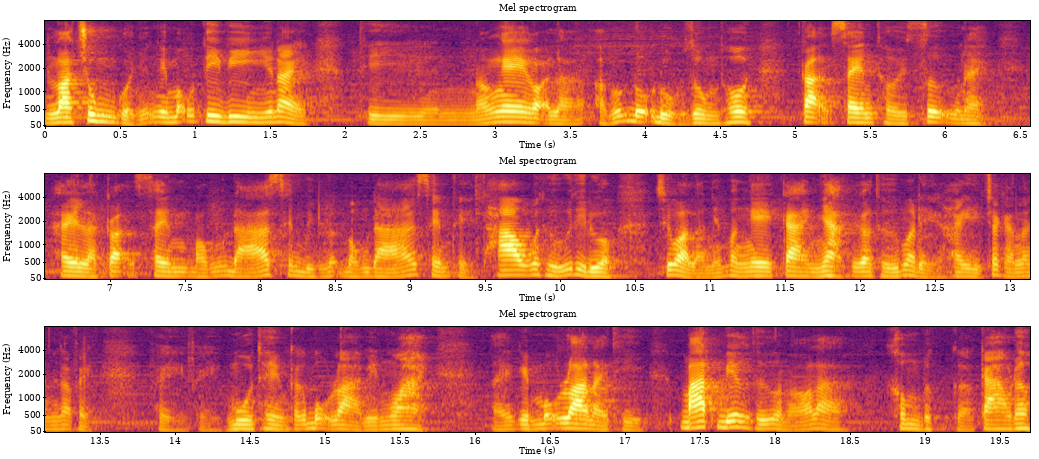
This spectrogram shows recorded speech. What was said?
loa chung của những cái mẫu TV như này thì nó nghe gọi là ở mức độ đủ dùng thôi. Các bạn xem thời sự này hay là các bạn xem bóng đá, xem bình luận bóng đá, xem thể thao các thứ thì được. Chứ bảo là nếu mà nghe ca nhạc các thứ mà để hay thì chắc chắn là chúng ta phải phải phải mua thêm các bộ loa bên ngoài. Đấy cái mẫu loa này thì bát biết thứ của nó là không được uh, cao đâu.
